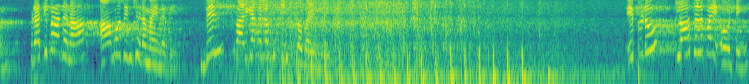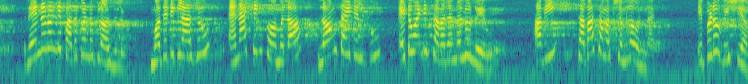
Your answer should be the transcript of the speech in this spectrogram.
కోసం ప్రతిపాదన ఆమోదించడమైనది. బిల్ పరిగణలోకి తీసుకోబడింది. ఇప్పుడు క్లాజులపై ఓటింగ్. రెండు నుండి పదకొండు క్లాజులు. మొదటి క్లాజు ఎనాక్టింగ్ ఫార్ములా లాంగ్ టైటిల్కు ఎటువంటి సవరణలు లేవు. అవి సభా సమక్షంలో ఉన్నాయి. ఇప్పుడు విషయం.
